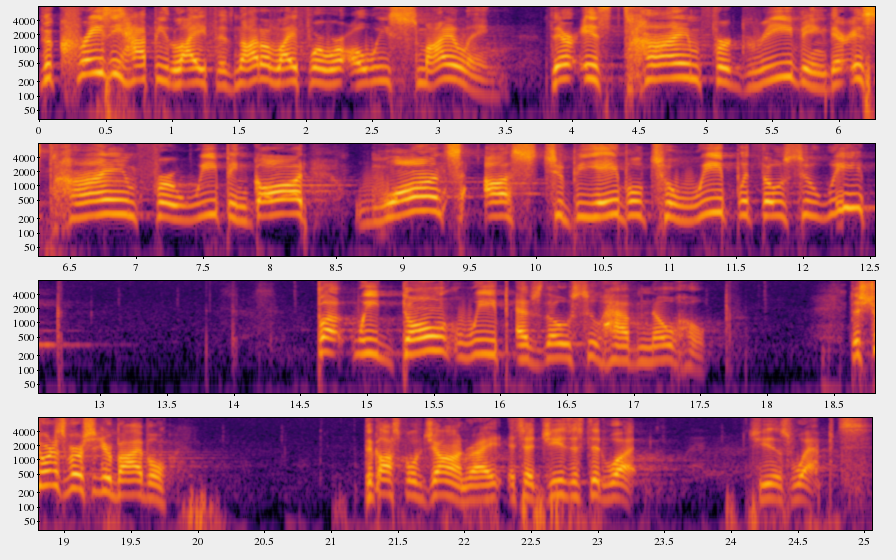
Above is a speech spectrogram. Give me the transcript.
the crazy happy life is not a life where we're always smiling there is time for grieving. There is time for weeping. God wants us to be able to weep with those who weep. But we don't weep as those who have no hope. The shortest verse in your Bible, the Gospel of John, right? It said Jesus did what? Jesus wept.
